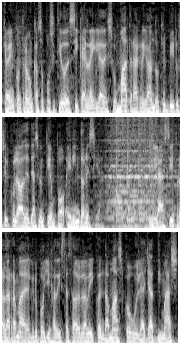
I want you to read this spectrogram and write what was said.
que había encontrado un caso positivo de Zika en la isla de Sumatra, agregando que el virus circulaba desde hace un tiempo en Indonesia. La cifra, la rama del grupo yihadista Estado Islámico en Damasco, Wilayat Dimash,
